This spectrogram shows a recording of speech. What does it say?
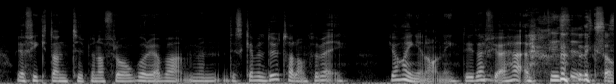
och jag fick den typen av frågor och jag bara, men det ska väl du tala om för mig? Jag har ingen aning, det är därför jag är här. Precis, liksom.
